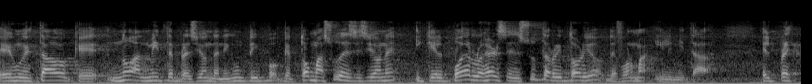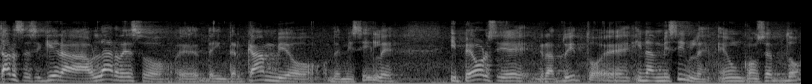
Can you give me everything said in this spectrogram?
es un Estado que no admite presión de ningún tipo, que toma sus decisiones y que el poder lo ejerce en su territorio de forma ilimitada. El prestarse siquiera a hablar de eso, eh, de intercambio de misiles, y peor si es gratuito, es inadmisible en un concepto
